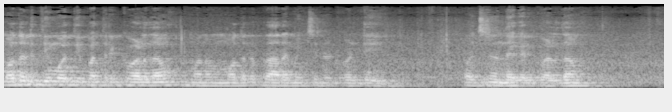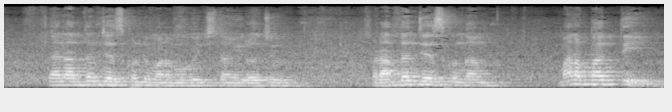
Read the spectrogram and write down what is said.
మొదటి తిమోతి పత్రిక వెళదాం. మనం మొదట ప్రారంభించినటువంటి వచనం దగ్గరికి వెళదాం. దాన్ని అర్థం చేసుకుంటూ మనం ముగించుదాం ఈరోజు. ఇప్పుడు అర్థం చేసుకుందాం. మన భక్తి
